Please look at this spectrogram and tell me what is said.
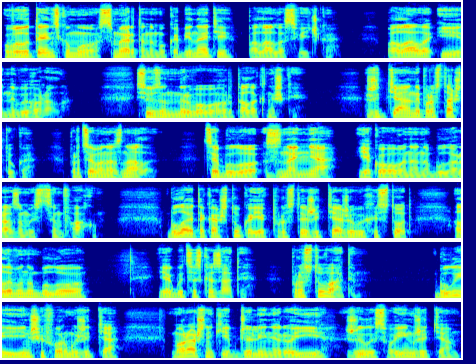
У велетенському смертеному кабінеті палала свічка, палала і не вигорала. Сюзан нервово гортала книжки. Життя непроста штука, про це вона знала. Це було знання, якого вона набула разом із цим фахом. Була і така штука, як просте життя живих істот, але воно було, як би це сказати, простуватим. Були і інші форми життя. Мурашники і бджоліні рої жили своїм життям,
